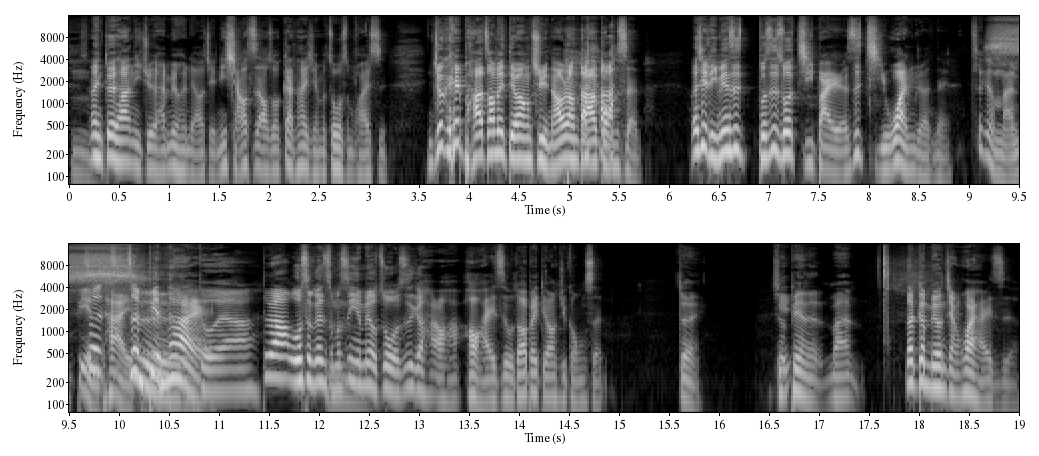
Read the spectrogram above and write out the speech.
嗯、那你对他你觉得还没有很了解，你想要知道说，干他以前有没有做过什么坏事，你就可以把他照片丢上去，然后让大家公审。而且里面是不是说几百人，是几万人呢、欸？这个蛮变态，这变态，对啊，对啊，我什么什么事情都没有做，我是一个好好孩子，我都要被丢上去公审，对，就变得蛮，那更不用讲坏孩子了，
